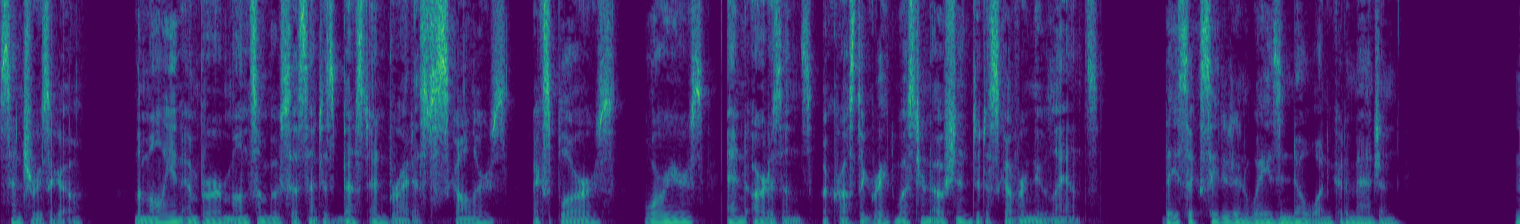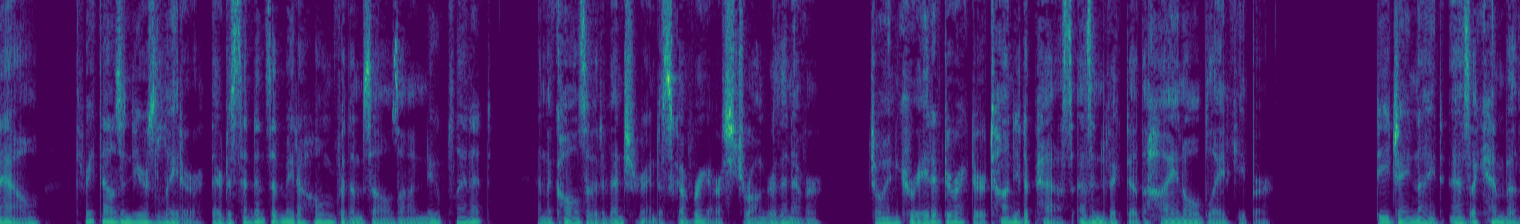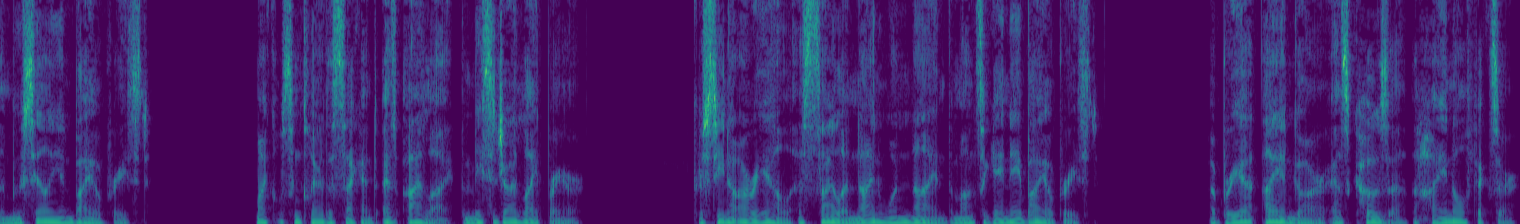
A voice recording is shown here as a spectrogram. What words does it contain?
Centuries ago, the Malian Emperor Mansa Musa sent his best and brightest scholars, explorers, warriors, and artisans across the great western ocean to discover new lands. They succeeded in ways no one could imagine. Now, 3,000 years later, their descendants have made a home for themselves on a new planet, and the calls of adventure and discovery are stronger than ever. Join creative director Tanya DePass as Invicta, the High and Old Blade Keeper. DJ Knight as Akemba, the Musalian Biopriest. Michael Sinclair II as Ili, the Misajai Lightbringer. Christina Ariel as Sila 919, the Monsagene Biopriest. Abria Iyengar as Koza, the Hyanol Fixer.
